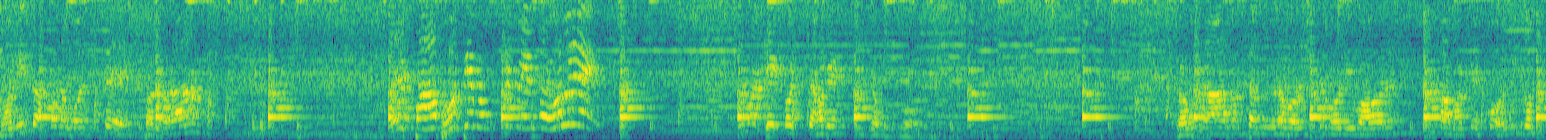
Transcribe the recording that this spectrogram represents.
মনি তখন বলছে ততরাম এই পাপ হতে মুক্তি পেতে হলে তোমাকে করতে হবে একটি যজ্ঞ। প্রভু রামচন্দ্র বলছে, মণিবর, আমাকে কোন যজ্ঞ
